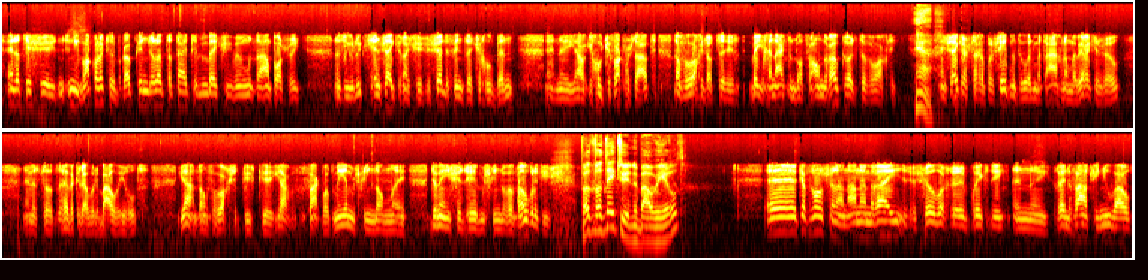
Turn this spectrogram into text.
En dat is eh, niet makkelijk, dat heb ik ook in de loop der tijd een beetje moeten aanpassen natuurlijk. En zeker als je zelf vindt dat je goed bent en ja, je goed je vak bestaat, dan verwacht je dat, uh, ben je geneigd om dat van anderen ook te verwachten. Ja. En zeker als er gepresteerd moet worden met aangenomen werk en zo, en dat, dat heb ik het over de bouwwereld, ja, dan verwacht je natuurlijk ja, vaak wat meer misschien dan de mensen die misschien nog wat mogelijk is. Wat, wat deed u in de bouwwereld? Ik heb van alles gedaan. Aannemerij, schilderprojecten, en renovatie, nieuwbouw.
